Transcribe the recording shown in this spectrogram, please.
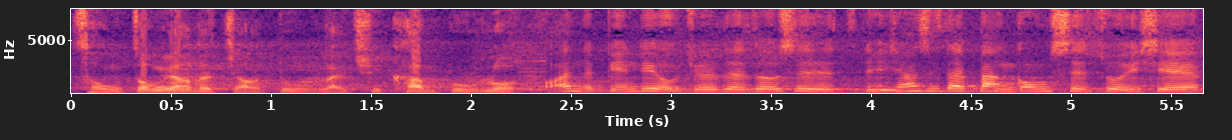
从中央的角度来去看部落。案的编列，我觉得都是很像是在办公室做一些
